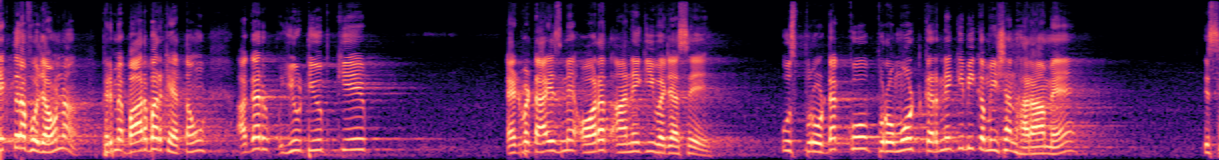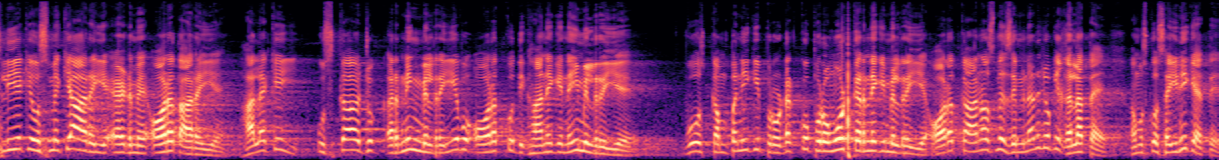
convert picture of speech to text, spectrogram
ایک طرف ہو جاؤ نا پھر میں بار بار کہتا ہوں اگر یو ٹیوب ایڈورٹائز میں عورت آنے کی وجہ سے اس پروڈکٹ کو پروموٹ کرنے کی بھی کمیشن حرام ہے اس لیے کہ اس میں کیا آ رہی ہے ایڈ میں عورت آ رہی ہے حالانکہ اس کا جو ارننگ مل رہی ہے وہ عورت کو دکھانے کی نہیں مل رہی ہے وہ اس کمپنی کی پروڈکٹ کو پروموٹ کرنے کی مل رہی ہے عورت کا آنا اس میں ذمہ نہیں جو کہ غلط ہے ہم اس کو صحیح نہیں کہتے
